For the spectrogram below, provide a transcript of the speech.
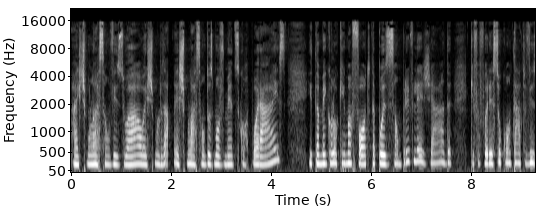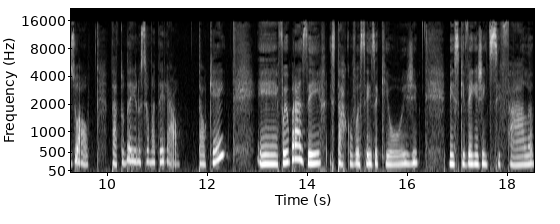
a estimulação visual, a, estimula a estimulação dos movimentos corporais e também coloquei uma foto da posição privilegiada que favoreça o contato visual. Tá tudo aí no seu material, tá ok? É, foi um prazer estar com vocês aqui hoje. Mês que vem a gente se fala.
